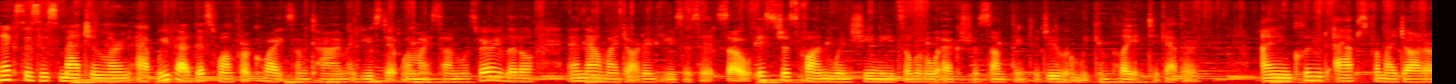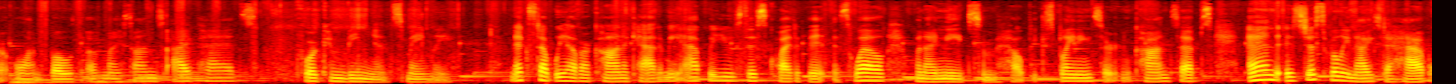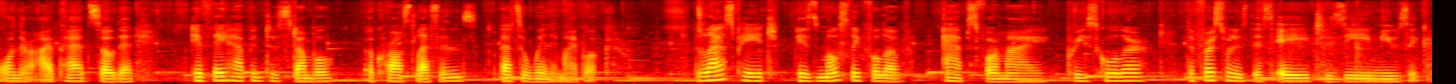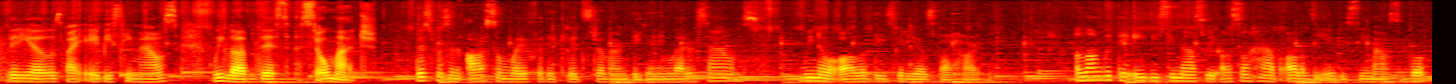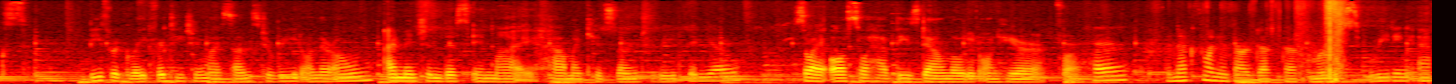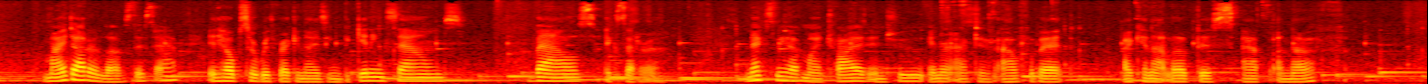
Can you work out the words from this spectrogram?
Next is this Match and Learn app. We've had this one for quite some time. I used it when my son was very little, and now my daughter uses it. So it's just fun when she needs a little extra something to do and we can play it together. I include apps for my daughter on both of my son's iPads for convenience mainly. Next up, we have our Khan Academy app. We use this quite a bit as well when I need some help explaining certain concepts. And it's just really nice to have on their iPad so that if they happen to stumble across lessons, that's a win in my book. The last page is mostly full of apps for my preschooler. The first one is this A to Z music videos by ABC Mouse. We love this so much. This was an awesome way for the kids to learn beginning letter sounds. We know all of these videos by heart. Along with the ABC Mouse, we also have all of the ABC Mouse books. These were great for teaching my sons to read on their own. I mentioned this in my How My Kids Learn to Read video. So I also have these downloaded on here for her. The next one is our Duck Duck Moose reading app. My daughter loves this app. It helps her with recognizing beginning sounds, vowels, etc. Next, we have my tried and true interactive alphabet. I cannot love this app enough.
